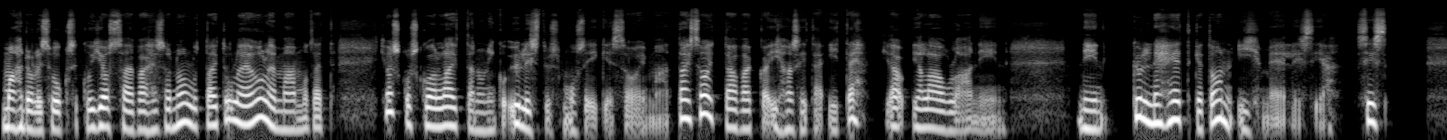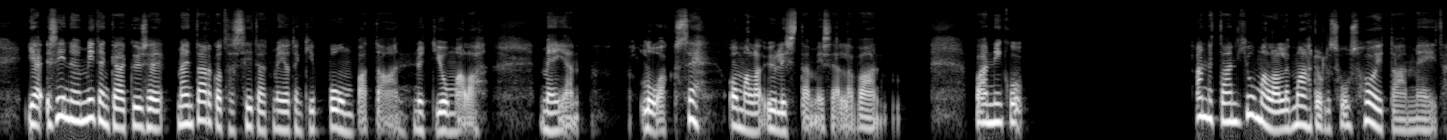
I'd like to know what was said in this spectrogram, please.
mahdollisuuksia kuin jossain vaiheessa on ollut tai tulee olemaan, mutta et joskus kun on laittanut niin ylistysmusiikin soimaan tai soittaa vaikka ihan sitä itse ja, ja laulaa, niin, niin kyllä ne hetket on ihmeellisiä. Siis ja siinä ei ole mitenkään kyse, mä en tarkoita sitä, että me jotenkin pumpataan nyt Jumala meidän luokse omalla ylistämisellä, vaan, vaan niin kuin annetaan Jumalalle mahdollisuus hoitaa meitä.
